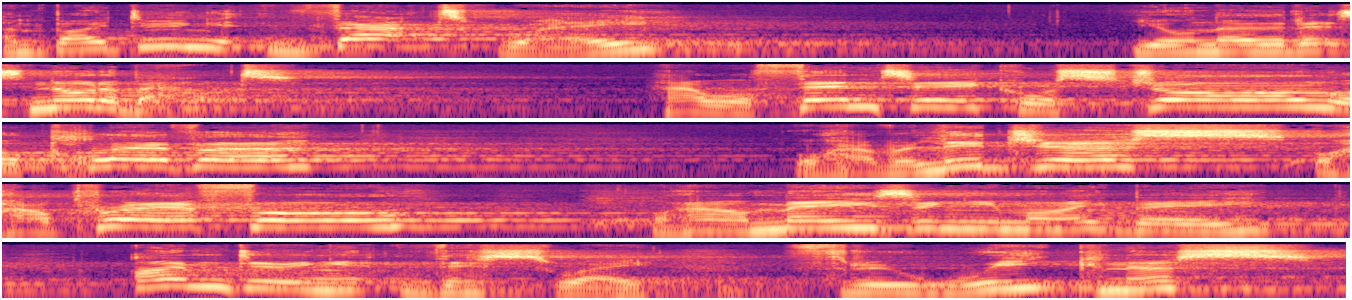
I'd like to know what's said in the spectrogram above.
And by doing it that way, you'll know that it's not about how authentic or strong or clever or how religious or how prayerful or how amazing you might be. I'm doing it this way through weakness,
